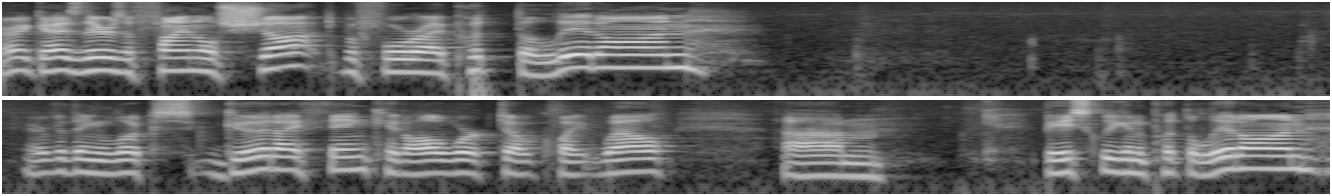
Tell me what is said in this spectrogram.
All right guys, there's a final shot before I put the lid on. everything looks good, I think. It all worked out quite well. Um, basically going to put the lid on,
